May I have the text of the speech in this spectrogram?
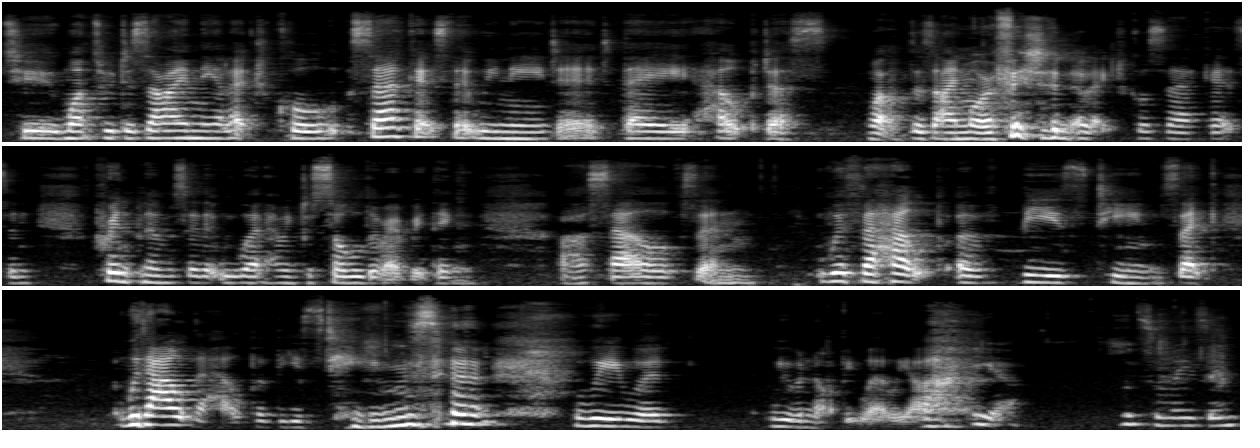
to once we designed the electrical circuits that we needed, they helped us well design more efficient electrical circuits and print them so that we weren't having to solder everything ourselves and with the help of these teams like without the help of these teams we would we would not be where we are Yeah, that's amazing.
